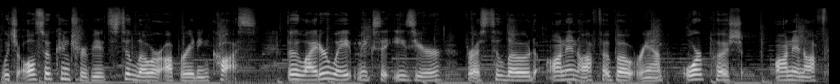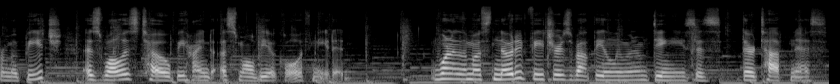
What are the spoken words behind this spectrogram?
which also contributes to lower operating costs. Their lighter weight makes it easier for us to load on and off a boat ramp or push on and off from a beach, as well as tow behind a small vehicle if needed. One of the most noted features about the aluminum dinghies is their toughness.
